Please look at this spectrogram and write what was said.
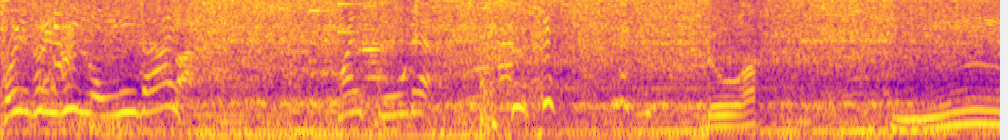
เฮ้ยเฮ้ยเฮ้ยลงนี่ได้ ไม่กูเนี่ย ดูครับอืม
